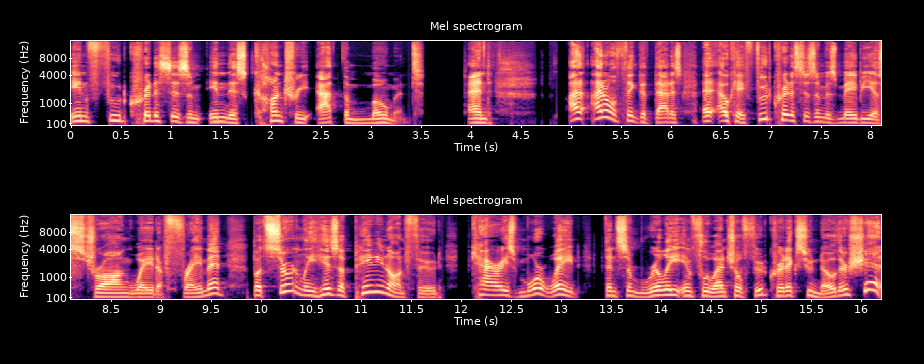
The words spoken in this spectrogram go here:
in food criticism in this country at the moment. And I, I don't think that that is eh, okay. Food criticism is maybe a strong way to frame it, but certainly his opinion on food carries more weight than some really influential food critics who know their shit.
